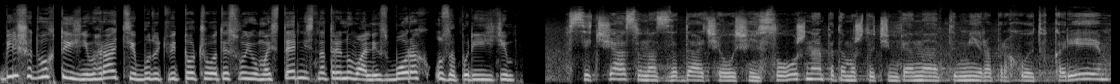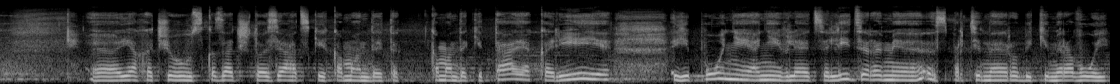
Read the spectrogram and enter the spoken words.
Більше двох тижнів грації будуть відточувати свою майстерність на тренувальних зборах у Запоріжжі. Сейчас у нас задача очень сложная, потому что чемпионат мира проходит в Корее. Э, Я хочу сказать, что азиатские команды – это команда Китая, Кореи, Японии. Они являются лидерами спортивной аэробики мировой.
